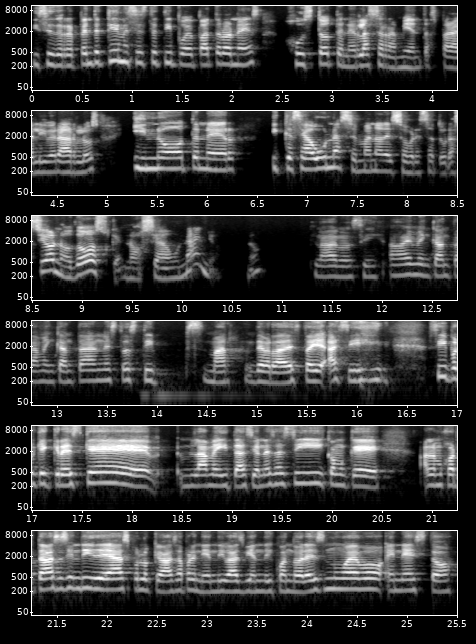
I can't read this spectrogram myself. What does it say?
y si de repente tienes este tipo de patrones, justo tener las herramientas para liberarlos y no tener, y que sea una semana de sobresaturación o dos, que no sea un año. Claro, sí. Ay, me encanta, me encantan estos tips, Mar. De verdad estoy así. Sí, porque crees que la meditación es así, como que a lo mejor te vas haciendo ideas por lo que vas aprendiendo y vas viendo. Y cuando eres nuevo en esto,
